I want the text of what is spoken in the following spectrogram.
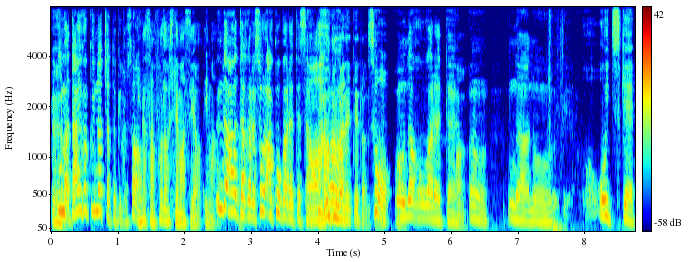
え今大学になっちゃったけどさ。皆さんフォローしてますよ今。だだからそれ憧れてさ。あ憧れてたんですね。そう、うん、憧れて、はい。うん。なあの追いつけ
